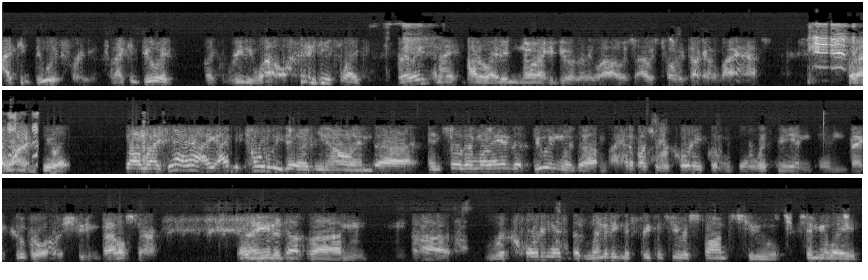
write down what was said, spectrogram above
I can do it for you, and I can do it like really well. and he's like, really? And I, by the way, I didn't know I could do it really well. I was, I was totally talking out of my ass, but I wanted to do it. So I'm like, yeah, yeah, I, I could totally do it, you know. And uh, and so then what I ended up doing was um, I had a bunch of recording equipment there with me in, in Vancouver while I was shooting Battlestar, and I ended up um, uh, recording it, but limiting the frequency response to simulate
